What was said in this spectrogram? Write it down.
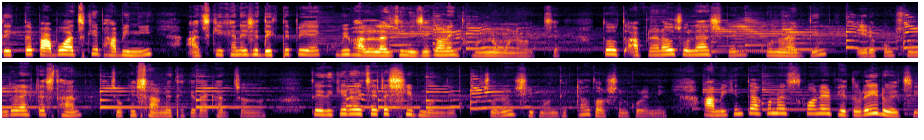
দেখতে পাবো আজকে ভাবিনি। আজকে এখানে এসে দেখতে পেয়ে খুবই ভালো লাগছে, নিজেকে অনেক ধন্য মনে হচ্ছে। তো আপনারাও চলে আসবেন কোনো একদিন এরকম সুন্দর একটা স্থান চোখের সামনে থেকে দেখার জন্য। তো এদিকে রয়েছে একটা শিব মন্দির। চলুন শিব মন্দিরটাও দর্শন করে নিই। আমি কিন্তু এখনও ইস্কনের ভেতরেই রয়েছি।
